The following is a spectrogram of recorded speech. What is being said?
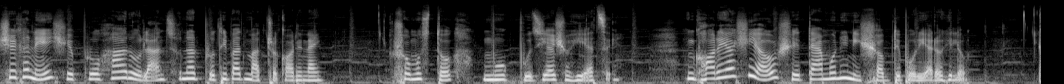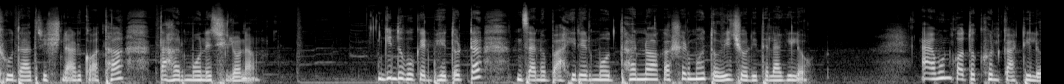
সেখানে সে প্রহার ও লাঞ্ছনার প্রতিবাদ মাত্র করে নাই। সমস্ত মুখ বুঝিয়া সহিয়াছে। ঘরে আসিয়াও সে তেমনই নিঃশব্দে পড়িয়া রহিল। ক্ষুধা তৃষ্ণার কথা তাহার মনে ছিল না। কিন্তু বুকের ভেতরটা যেন বাহিরের মধ্যাহ্ন আকাশের মতোই জ্বলিতে লাগিল। এমন কতক্ষণ কাটিল,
